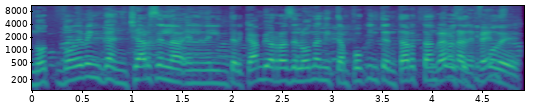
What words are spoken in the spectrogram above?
no, no, debe engancharse en, la, en, el intercambio a ras de lona ni tampoco intentar tanto este defensa. tipo de,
